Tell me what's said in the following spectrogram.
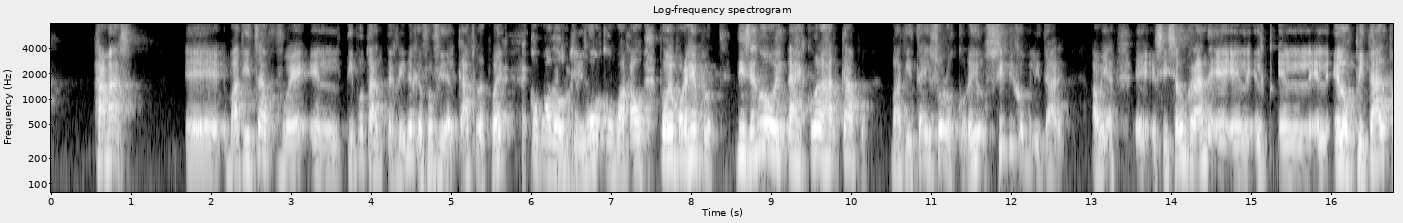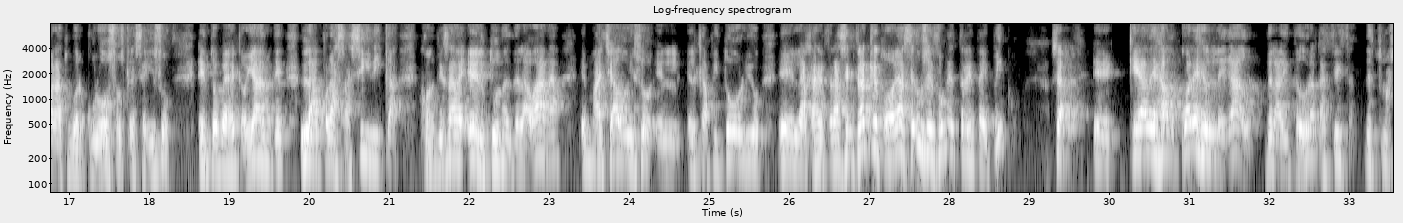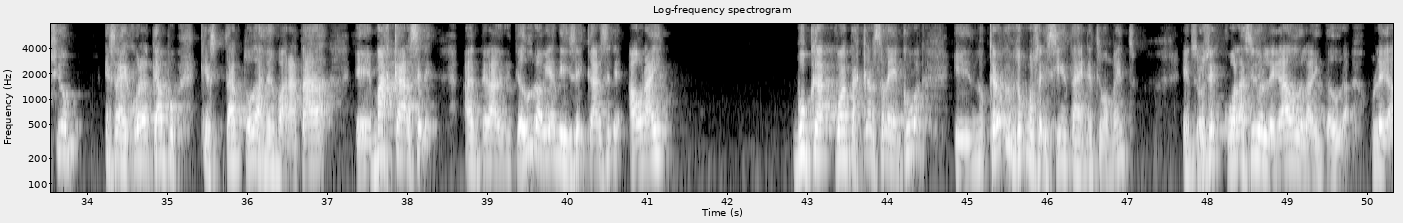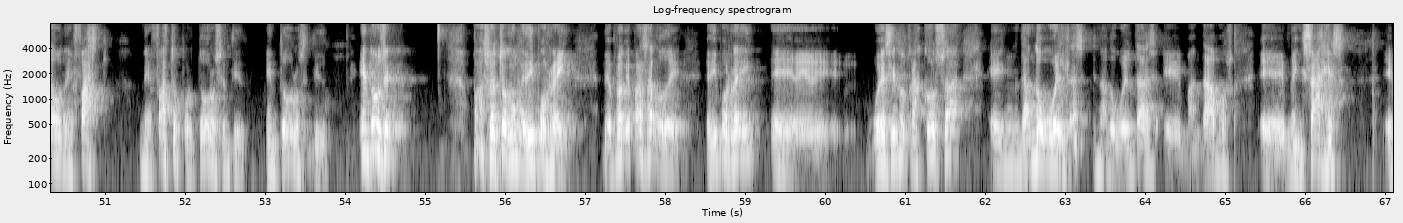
jamás eh, Batista fue el tipo tan terrible que fue Fidel Castro después, eh, como adoctrinó, como acabó. Porque, por ejemplo, dicen hoy las escuelas al campo. Batista hizo los colegios cívicos militares había, eh, se hicieron grandes, eh, el, el, el, hospital para tuberculosos que se hizo en de la plaza cívica, cuando empieza el túnel de La Habana, el Machado hizo el, Capitolio, eh, la carretera central que todavía se usa y fue en el 30 y pico. O sea, ¿qué ha dejado? ¿Cuál es el legado de la dictadura castrista? Destrucción, esas escuelas del campo que están todas desbaratadas, más cárceles. Ante la dictadura había 16 cárceles, ahora hay busca cuántas cárceles hay en Cuba y no, creo que no son como 600 en este momento. Entonces, ¿cuál ha sido el legado de la dictadura? Un legado nefasto, nefasto por todos los sentidos, en todos los sentidos. Entonces, pasó esto con Edipo Rey. Después que pasa lo de Edipo Rey, eh, voy haciendo otras cosas, en dando vueltas, en dando vueltas eh, mandamos eh, mensajes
